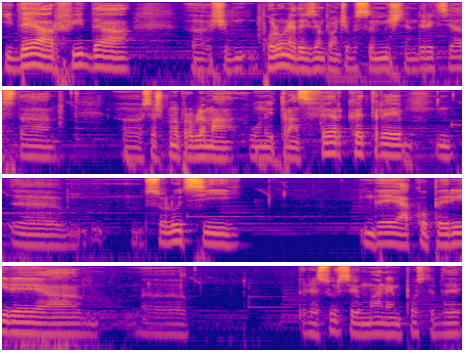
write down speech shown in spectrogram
ideea ar fi de a, uh, și Polonia, de exemplu, a început să miște în direcția asta, uh, să-și pună problema unui transfer către uh, soluții de acoperire a uh, resursei umane în posturi de,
